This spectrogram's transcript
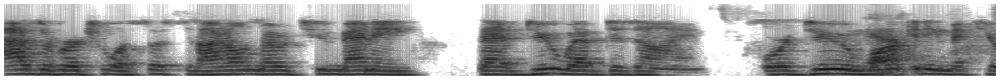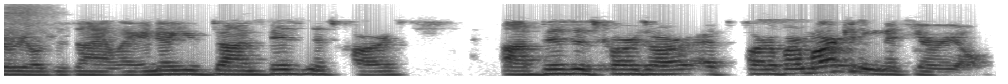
as a virtual assistant. I don't know too many that do web design or do marketing yeah. material design. Like I know you've done business cards. Uh, business cards are as part of our marketing material.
